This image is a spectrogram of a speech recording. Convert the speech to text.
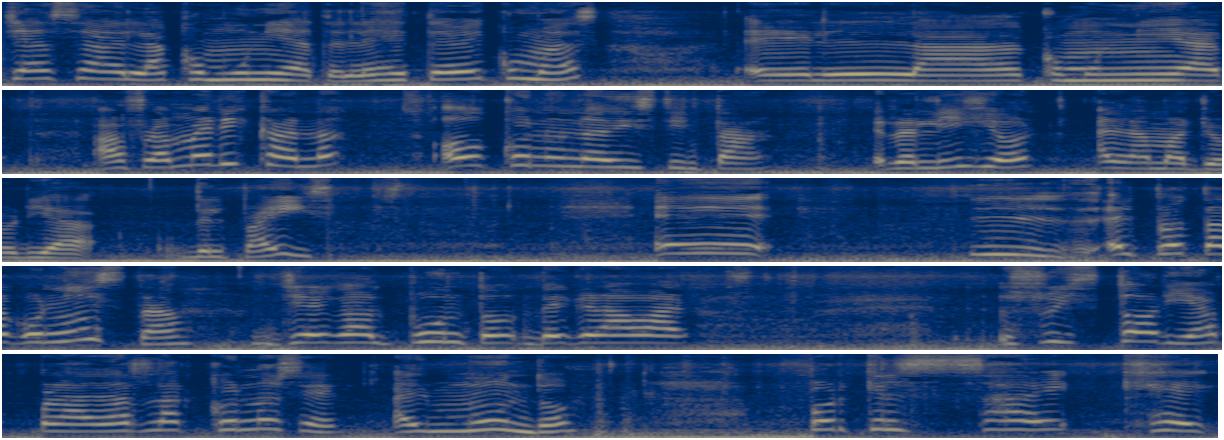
ya sea la comunidad LGTBQ, eh, la comunidad afroamericana o con una distinta religión a la mayoría del país. Eh, el protagonista llega al punto de grabar su historia para darla a conocer al mundo porque él sabe que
